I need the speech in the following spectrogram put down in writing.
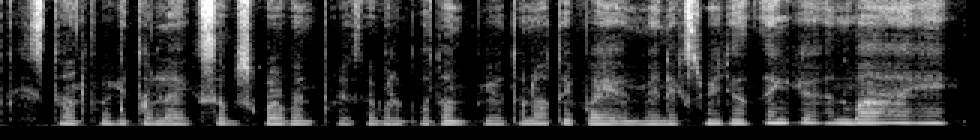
Please don't forget to like, subscribe, and press the bell button for you to notify on my next video. Thank you and bye!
